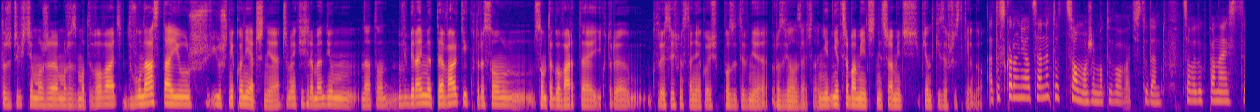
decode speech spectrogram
to rzeczywiście może, może zmotywować. Dwunasta już, już niekoniecznie. Czy ma jakieś remedium na to? Wybierajmy te walki, które są, są tego warte i które, które jesteśmy w stanie jakoś pozytywnie rozwiązać. No nie, nie, trzeba mieć, nie trzeba mieć piątki ze wszystkiego. A to skoro nie oceny, to co może motywować studentów? Co według pana jest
